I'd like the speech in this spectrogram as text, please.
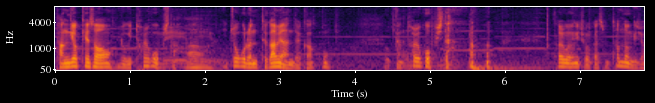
반격해서 여기 털고 옵시다. 아 이쪽으로는 들어가면 안 될 것 같고 그냥 털고 옵시다. 털고 오는 게 좋을 것 같습니다. 턴 넘기죠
